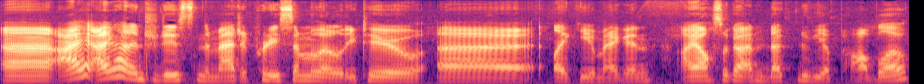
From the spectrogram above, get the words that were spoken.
I, I got introduced into magic pretty similarly too, uh, like you, Megan. I also got inducted via Pablo.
